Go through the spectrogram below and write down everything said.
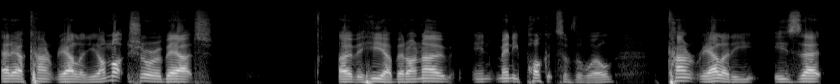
our current reality, I'm not sure about over here, but I know in many pockets of the world, current reality is that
